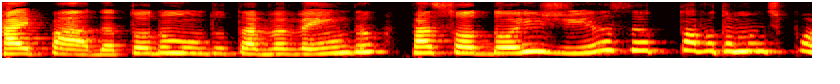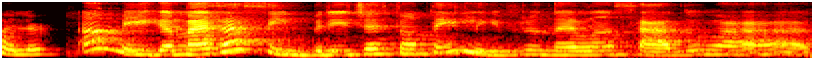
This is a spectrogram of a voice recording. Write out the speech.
hypada, todo mundo tava vendo. Passou dois dias, eu tava tomando spoiler. Amiga, mas assim, Bridgerton tem livro, né? Lançado há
